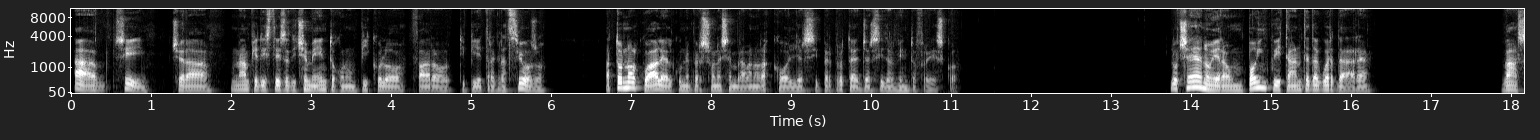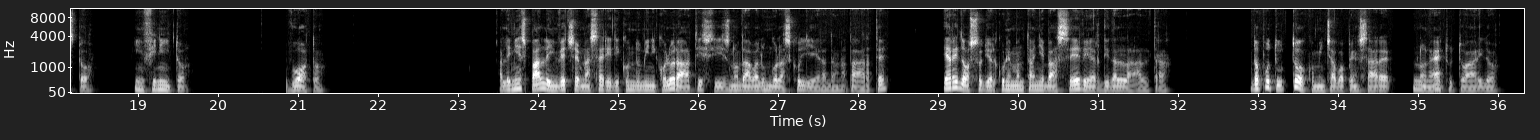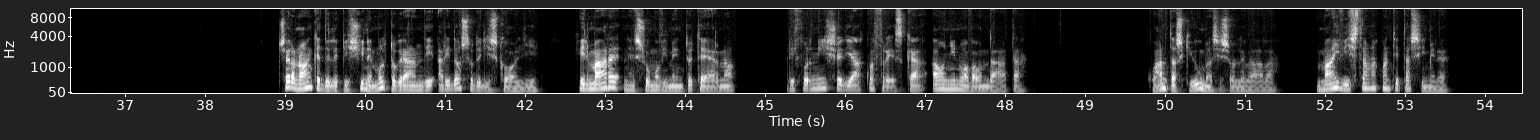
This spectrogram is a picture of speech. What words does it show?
Ah, sì, c'era un'ampia distesa di cemento con un piccolo faro di pietra grazioso, attorno al quale alcune persone sembravano raccogliersi per proteggersi dal vento fresco. L'oceano era un po' inquietante da guardare. Vasto, infinito, vuoto. Alle mie spalle invece una serie di condomini colorati si snodava lungo la scogliera da una parte e a ridosso di alcune montagne basse e verdi dall'altra. Dopotutto, cominciavo a pensare, non è tutto arido. C'erano anche delle piscine molto grandi a ridosso degli scogli, che il mare, nel suo movimento eterno, rifornisce di acqua fresca a ogni nuova ondata. Quanta schiuma si sollevava! Mai vista una quantità simile.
